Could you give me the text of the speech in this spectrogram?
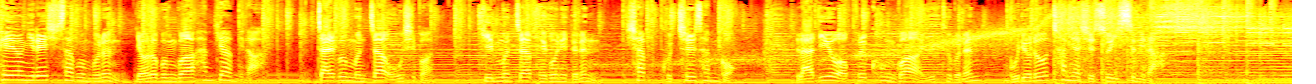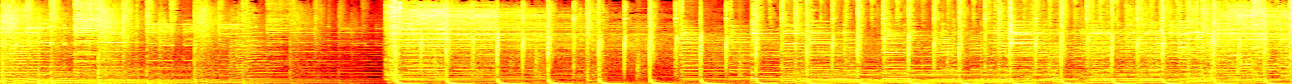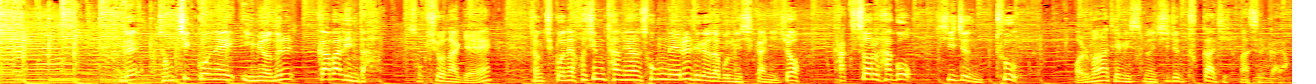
최영일의 시사본부는 여러분과 함께합니다. 짧은 문자 50원, 긴 문자 100원이 드는 9730. 라디오 어플 콩과 유튜브는 무료로 참여하실 수 있습니다. 네, 정치권의 이면을 까발린다. 속 시원하게 정치권의 허심탄회한 속내를 들여다보는 시간이죠. 각설하고 시즌 2. 얼마나 재밌으면 시즌 2까지 왔을까요?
